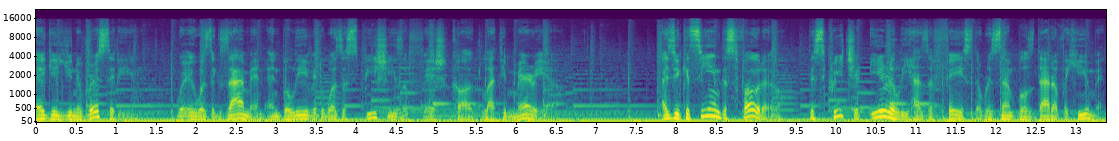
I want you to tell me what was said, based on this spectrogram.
Ege University, where it was examined and believed it was a species of fish called Latimeria. As you can see in this photo, this creature eerily has a face that resembles that of a human.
